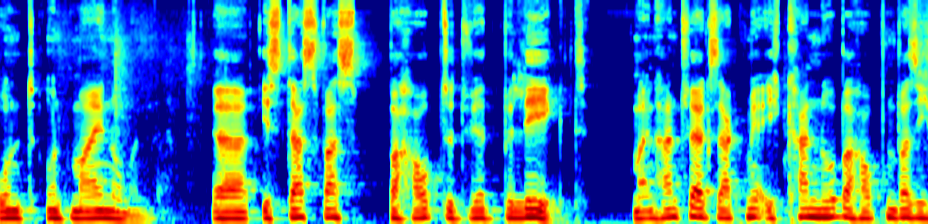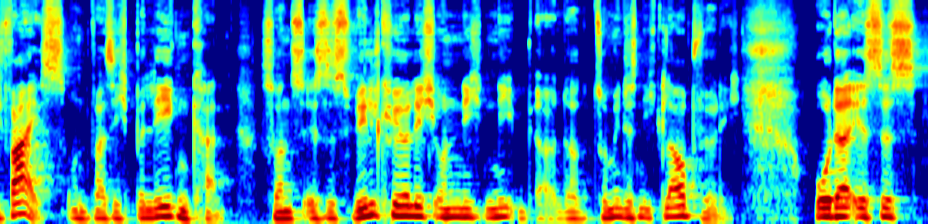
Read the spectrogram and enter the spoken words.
und, und Meinungen? Äh, ist das, was behauptet wird, belegt? Mein Handwerk sagt mir, ich kann nur behaupten, was ich weiß und was ich belegen kann. Sonst ist es willkürlich und nicht, nicht zumindest nicht glaubwürdig. Oder ist es,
